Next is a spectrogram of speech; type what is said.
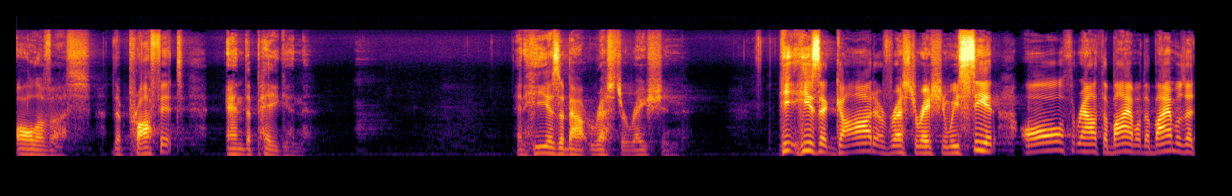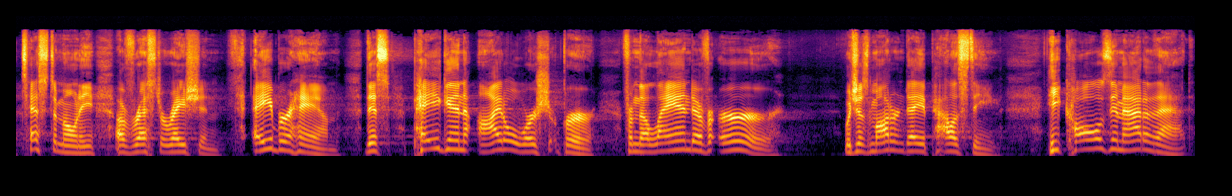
all of us, the prophet and the pagan. And He is about restoration. He, he's a God of restoration. We see it all throughout the Bible. The Bible is a testimony of restoration. Abraham, this pagan idol worshiper from the land of Ur, which is modern day Palestine, he calls him out of that.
